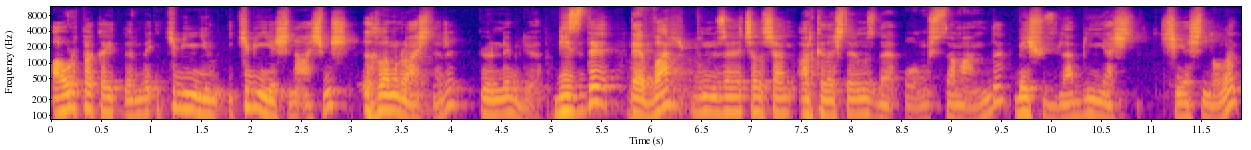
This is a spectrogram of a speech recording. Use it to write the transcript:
Avrupa kayıtlarında 2000 yıl, 2000 yaşını aşmış ıhlamur ağaçları görünebiliyor. Bizde de var. Bunun üzerine çalışan arkadaşlarımız da olmuş zamanında. 500 ila 1000 yaş yaşında olan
